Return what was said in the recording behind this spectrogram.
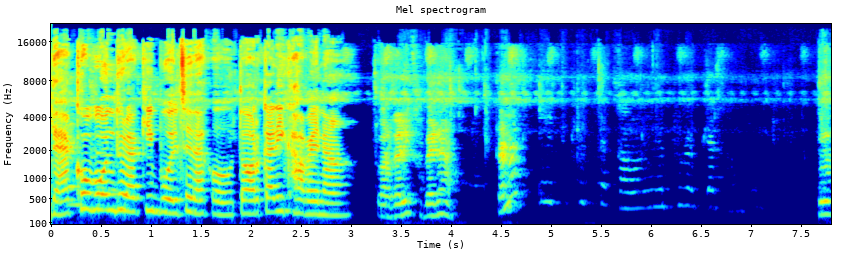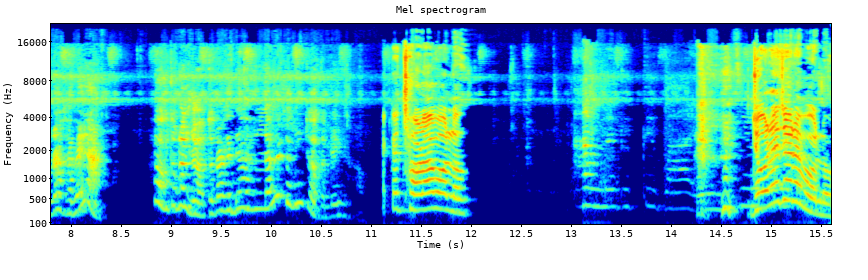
দেখো বন্ধুরা কি বলছে দেখো তরকারি খাবে না। তরকারি খাবে না? কেন? পুরোটা খাবে না? তোমার যতটা খেতে ভালো লাগে তুমি ততটাই খাও। একটা ছড়া বলো। জোরে জোরে বলো।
